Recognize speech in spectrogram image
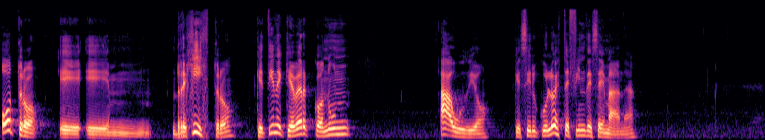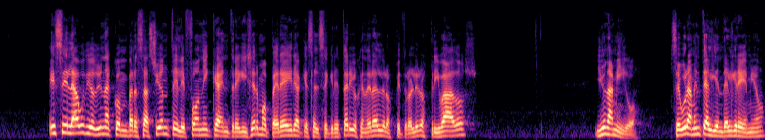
otro eh, em, registro que tiene que ver con un audio que circuló este fin de semana. Es el audio de una conversación telefónica entre Guillermo Pereira, que es el secretario general de los petroleros privados, y un amigo, seguramente alguien del gremio,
